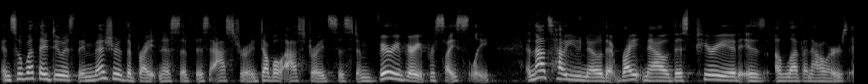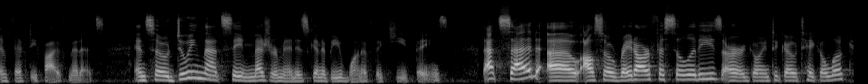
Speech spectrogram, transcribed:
And so what they do is they measure the brightness of this asteroid, double asteroid system, very, very precisely. And that's how you know that right now this period is 11 hours and 55 minutes. And so doing that same measurement is going to be one of the key things. That said, uh, also radar facilities are going to go take a look.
